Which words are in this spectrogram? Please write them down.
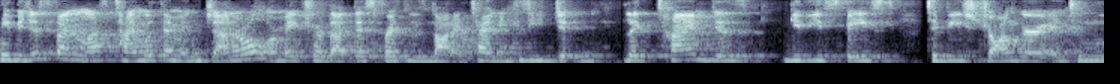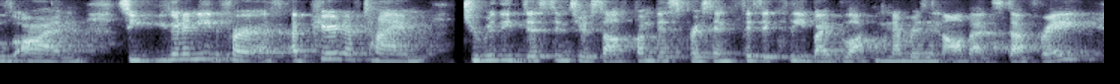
maybe just spend less time with them in general or make sure that this person is not attending because you did like time does give you space to be stronger and to move on. So you're going to need for a, a, period of time to really distance yourself from this person physically by blocking numbers and all that stuff right?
